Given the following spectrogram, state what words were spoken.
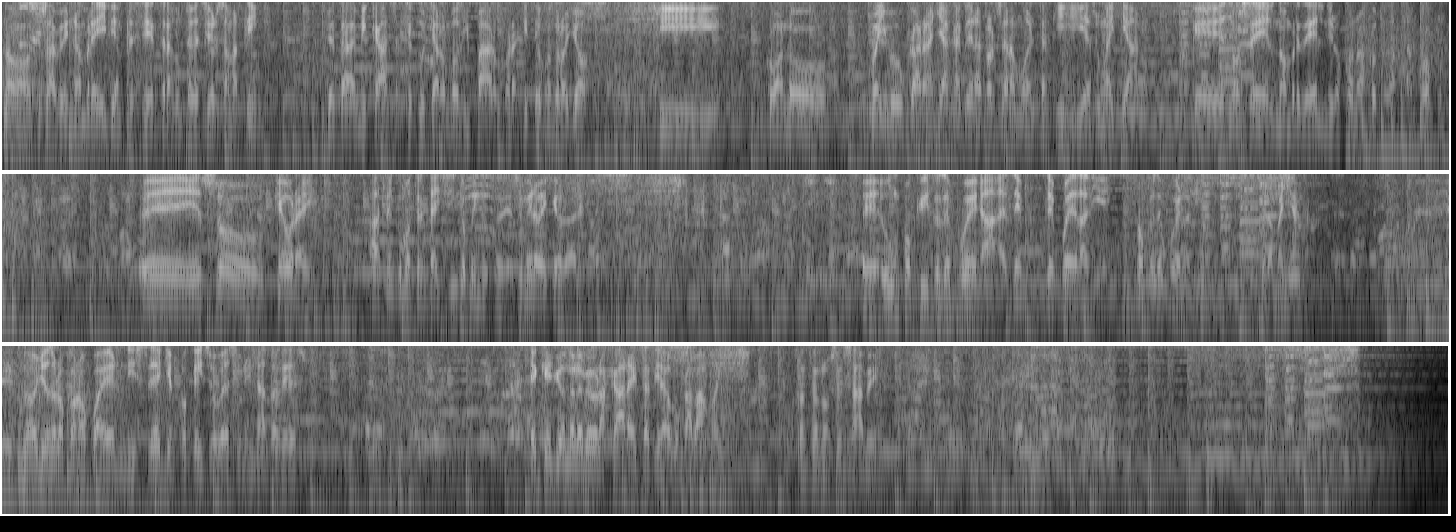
No, tú sabes, mi nombre es Ivian, presidente de la Junta de de San Martín. Yo estaba en mi casa, se escucharon dos disparos, por aquí todo el mundo lo. Y cuando fue y me buscaron allá, que había una persona muerta aquí, y es un haitiano, que no sé el nombre de él, ni lo conozco tampoco. Eh, eso, ¿qué hora es? Hacen como 35 minutos de eso, mira a qué hora es. Eh, un poquito después, ah, después de las 10, un poco después de las 10 de la mañana. No, yo no lo conozco a él, ni sé quién fue que hizo eso, ni nada de eso. Es que yo no le veo la cara, y está tirado boca abajo ahí. Entonces no se sabe. Sí.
